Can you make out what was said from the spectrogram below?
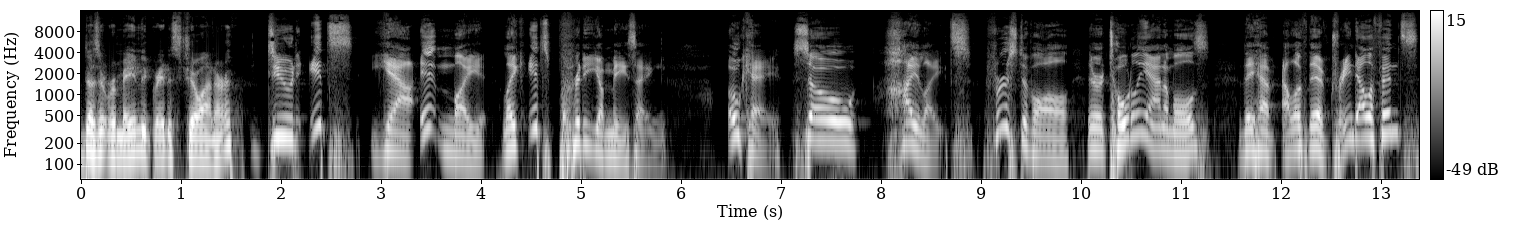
Does it remain the greatest show on earth? Dude, it's yeah, it might. Like it's pretty amazing. Okay, so highlights. First of all, there are totally animals. They have elef- they have trained elephants.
